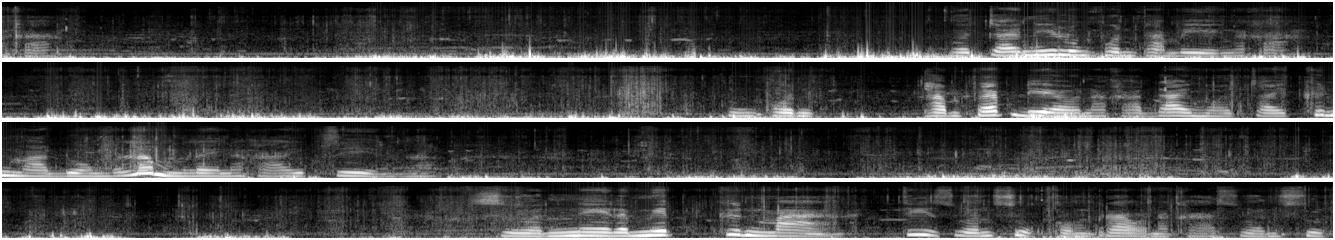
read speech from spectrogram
นะคะ หัวใจนี้ลุงพลทำเองนะคะลุงพลทำแป๊บเดียวนะคะ ได้หัวใจขึ้นมาดวงเบิ่มเลยนะคะ FC นะคะ สวนเนรมิตขึ้นมาที่สวนสุขของเรานะคะ สวนสุข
